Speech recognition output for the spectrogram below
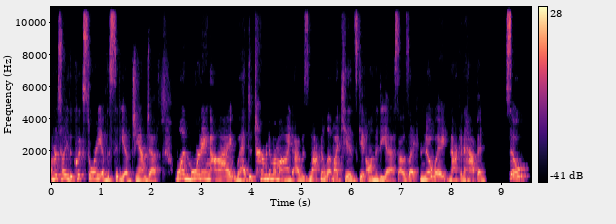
I'm going to tell you the quick story of the city of Jamja. One morning, I had determined in my mind I was not going to let my kids get on the DS. I was like, no way, not going to happen. So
